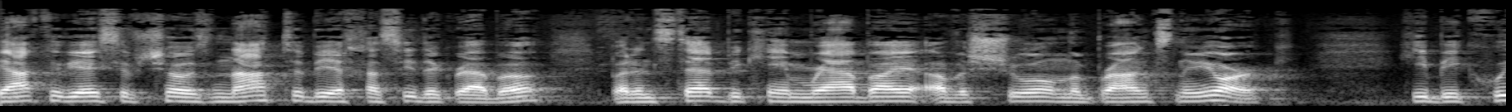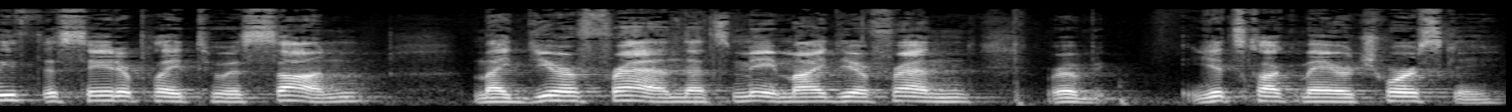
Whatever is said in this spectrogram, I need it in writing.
Yaakov Yosef chose not to be a Hasidic rabbi, but instead became rabbi of a shul in the Bronx, New York he bequeathed the Seder plate to his son, my dear friend, that's me, my dear friend, Rabbi Yitzchak Meir Twersky,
